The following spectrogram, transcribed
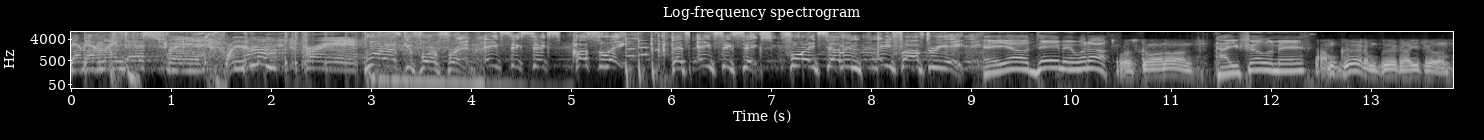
That my best friend. One of my friend. We're asking for a friend. 866 Hustle 8. That's 866 487 8538. Hey yo, Damon, what up? What's going on? How you feeling, man? I'm good. I'm good. How you feeling?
